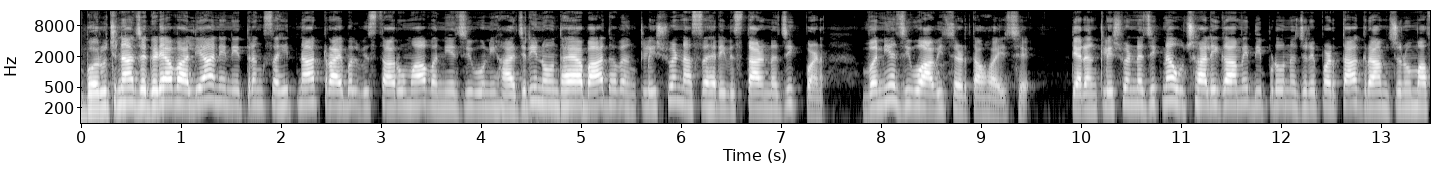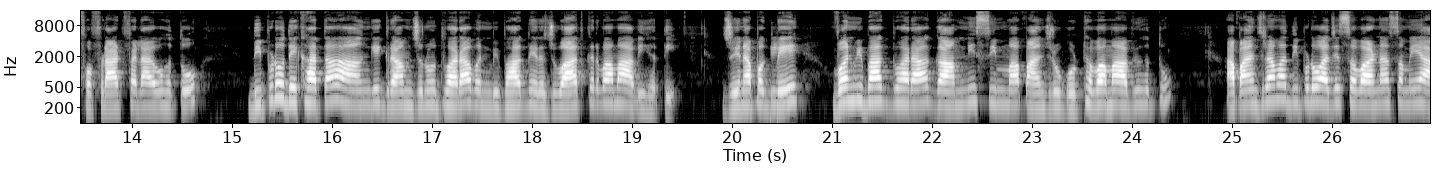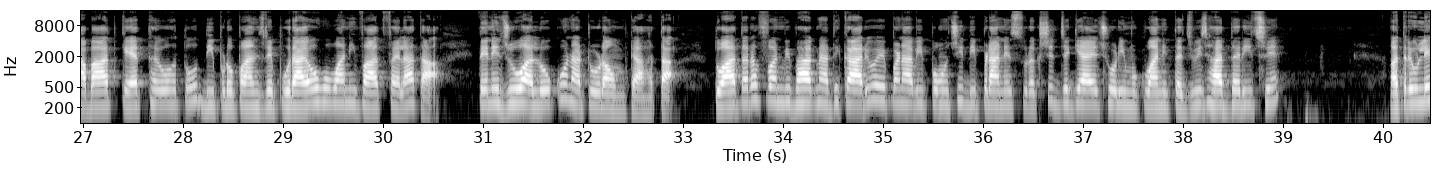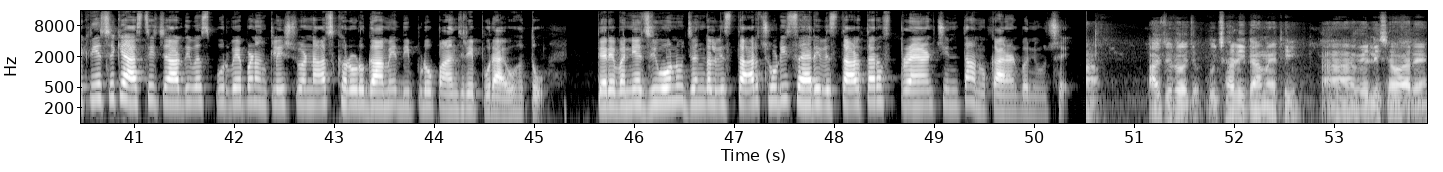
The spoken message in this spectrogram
ભરૂચના ઝઘડિયા વાલિયા અને નેત્રંગ સહિતના ટ્રાયબલ વિસ્તારોમાં વન્યજીવોની હાજરી નોંધાયા બાદ હવે અંકલેશ્વરના શહેરી વિસ્તાર નજીક પણ વન્યજીવો આવી ચડતા હોય છે. ત્યારે અંકલેશ્વર નજીકના ઉછાલી ગામે દીપડો નજરે પડતા ગ્રામજનોમાં ફફડાટ ફેલાયો હતો. દીપડો દેખાતા આ અંગે ગ્રામજનો દ્વારા વન વિભાગને રજૂઆત કરવામાં આવી હતી. જેના પગલે વન વિભાગ દ્વારા ગામની સીમમાં પાંજરું ગોઠવવામાં આવ્યું હતું. આ પાંજરામાં દીપડો આજે સવારના સમયે આબાદ કેદ થયો હતો. દીપડો પાંજરે પુરાયો હોવાની વાત ફેલાતા તેને જોવા લોકોના ટોળા ઉમટ્યા હતા. તો આ તરફ વન વિભાગના અધિકારીઓએ પણ આવી પહોંચી દીપડાને સુરક્ષિત જગ્યાએ છોડી મૂકવાની તજવીજ હાથ ધરી છે. અત્રે ઉલ્લેખનીય છે કે આજથી ચાર દિવસ પૂર્વે પણ અંકલેશ્વરના જ ખરોડ ગામે દીપડો પાંજરે પુરાયો હતો. ત્યારે વન્યજીવોનું જંગલ વિસ્તાર છોડી શહેરી વિસ્તાર તરફ પ્રયાણ ચિંતાનું કારણ બન્યું છે. આજરોજ ઉછારી ગામેથી વહેલી સવારે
